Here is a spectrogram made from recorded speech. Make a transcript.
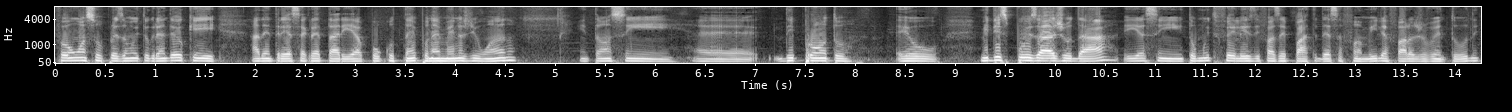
foi uma surpresa muito grande. Eu que adentrei a secretaria há pouco tempo, né, menos de um ano. Então, assim, é, de pronto eu me dispus a ajudar e assim estou muito feliz de fazer parte dessa família Fala Juventude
